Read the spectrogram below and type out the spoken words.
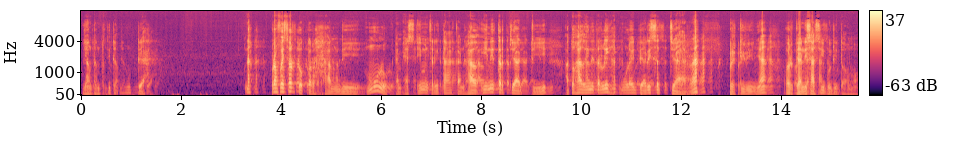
yang tentu tidak mudah. Nah, Profesor Dr. Hamdi Muluk MSI menceritakan hal ini terjadi atau hal ini terlihat mulai dari sejarah berdirinya organisasi Budi Tomo.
